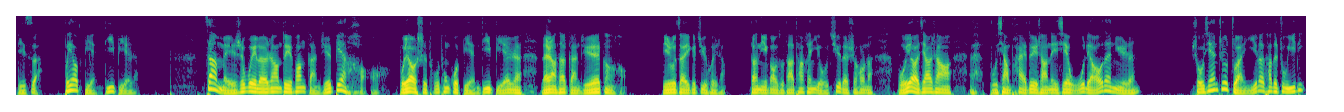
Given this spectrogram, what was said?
第四，不要贬低别人。赞美是为了让对方感觉变好，不要试图通过贬低别人来让他感觉更好。比如在一个聚会上，当你告诉他他很有趣的时候呢，不要加上“哎，不像派对上那些无聊的女人”。首先，这转移了他的注意力，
